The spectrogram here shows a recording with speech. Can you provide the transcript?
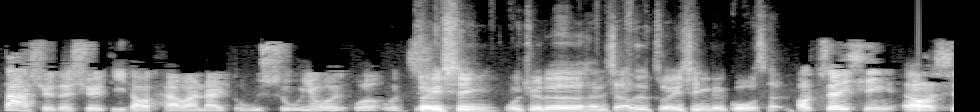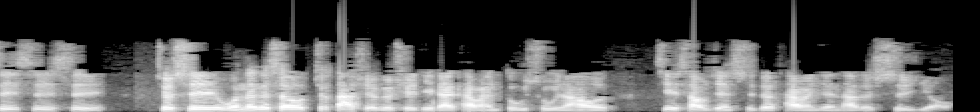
大学的学弟到台湾来读书，因为我我我追星，我觉得很像是追星的过程。哦，追星哦，是是是，就是我那个时候就大学的学弟来台湾读书，然后。介绍认识的台湾人，他的室友，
